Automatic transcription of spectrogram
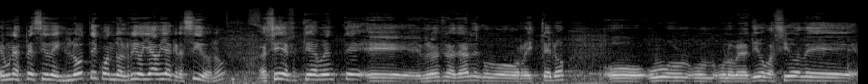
una especie de islote cuando el río ya había crecido, ¿no? Así, efectivamente, eh, durante la tarde, como reitero, hubo un, operativo masivo de,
